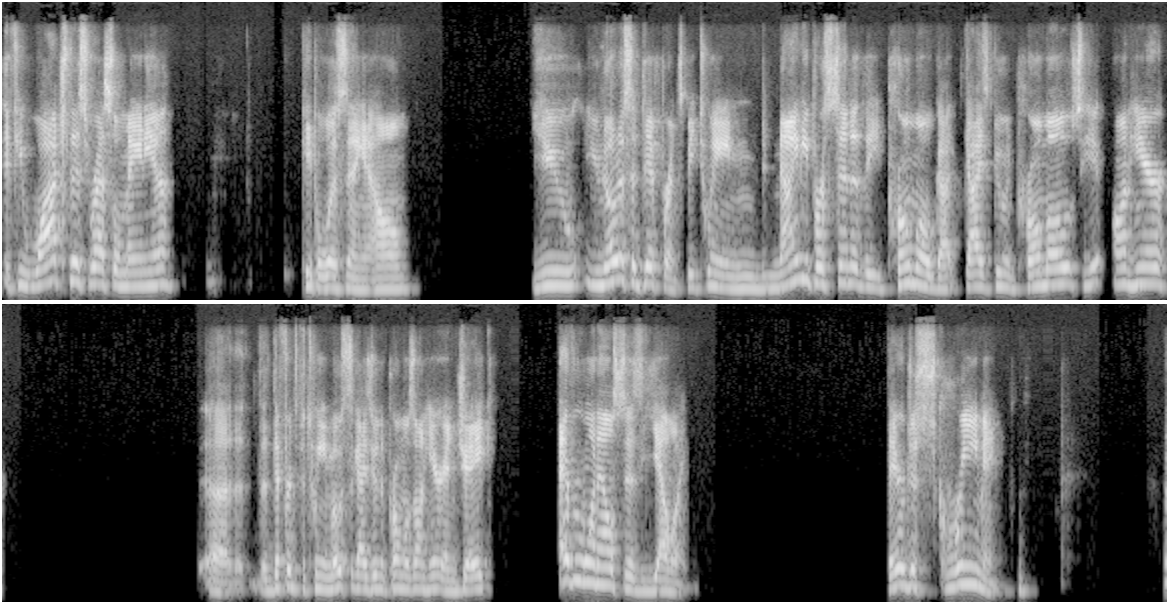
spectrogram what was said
if you watch this WrestleMania, people listening at home, you you notice a difference between 90% of the promo guys doing promos on here uh, the, the difference between most of the guys doing the promos on here and Jake, everyone else is yelling. They are just screaming.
